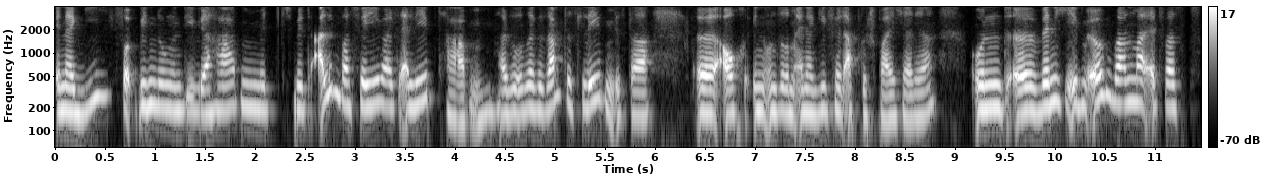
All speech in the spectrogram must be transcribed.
Energieverbindungen, die wir haben mit, mit allem, was wir jeweils erlebt haben. Also unser gesamtes Leben ist da äh, auch in unserem Energiefeld abgespeichert, ja. Und äh, wenn ich eben irgendwann mal etwas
